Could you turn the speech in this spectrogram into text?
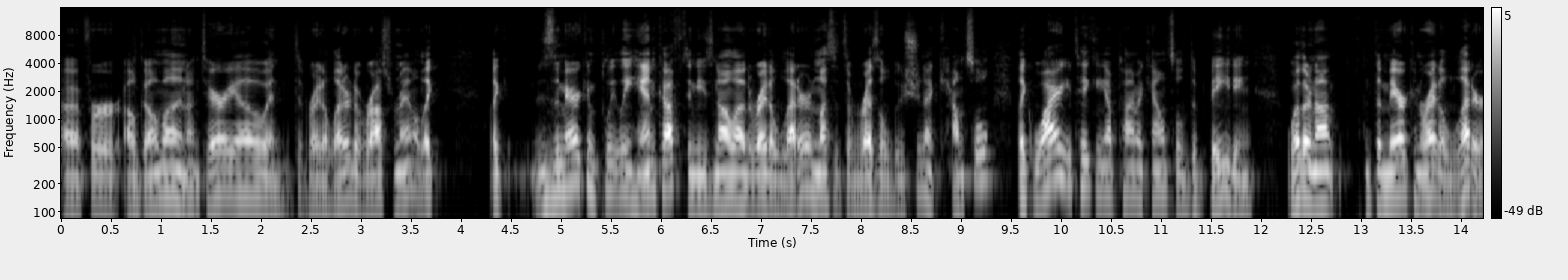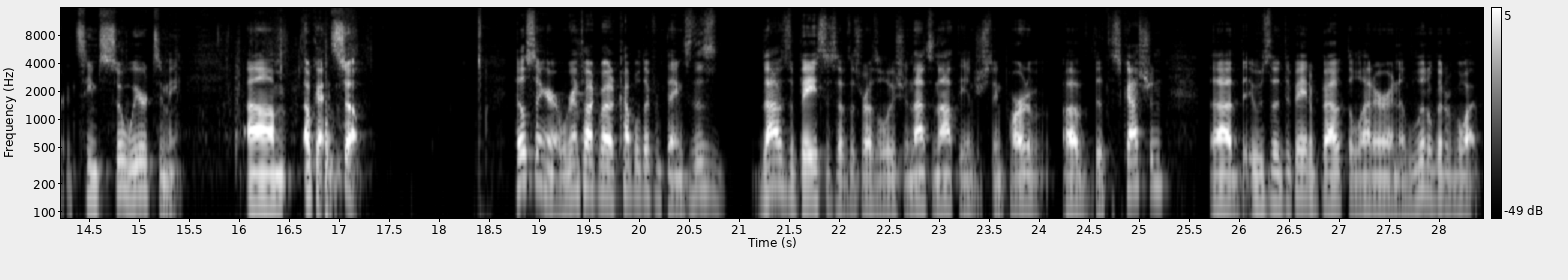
uh, for Algoma and Ontario and to write a letter to Ross Romano. Like, like, is the mayor completely handcuffed and he's not allowed to write a letter unless it's a resolution at council? Like, why are you taking up time at council debating whether or not the mayor can write a letter? It seems so weird to me. Um, okay, so Hilsinger, we're going to talk about a couple different things. This is, that was the basis of this resolution. That's not the interesting part of, of the discussion. Uh, it was the debate about the letter and a little bit of what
